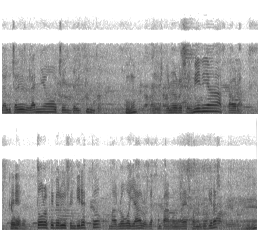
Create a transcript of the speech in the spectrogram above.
la lucha libre del año 85 Ujú. de los primeros WrestleMania hasta ahora. Qué Tiene bueno. todos los pay-per-views en directo, más luego ya los dejan para cuando vayas cuando tú quieras. Ujú.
